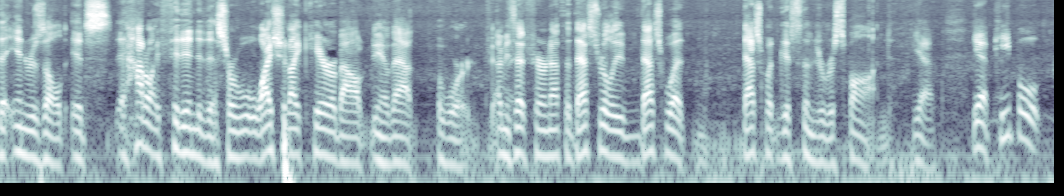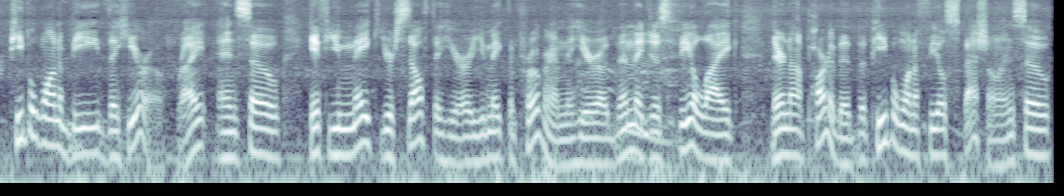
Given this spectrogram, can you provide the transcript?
the end result. It's how do I fit into this, or why should I care about you know that award? I mean, is that fair enough? That that's really that's what that's what gets them to respond. Yeah, yeah. People people want to be the hero, right? And so if you make yourself the hero, you make the program the hero, then they just feel like they're not part of it, but people want to feel special. And so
